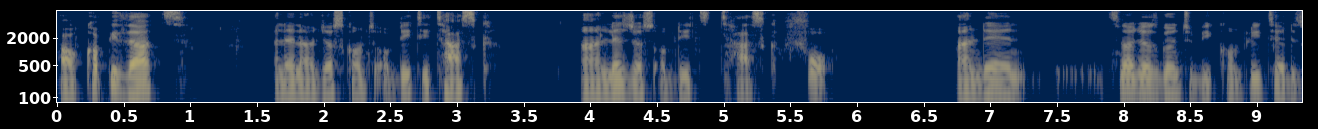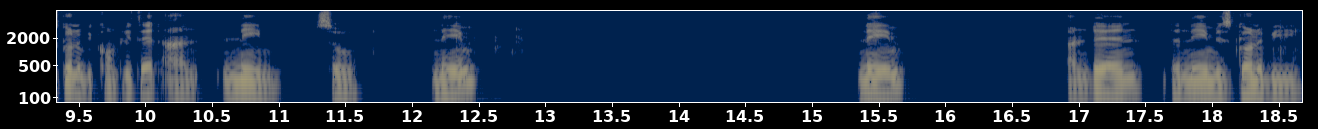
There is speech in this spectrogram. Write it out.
i'll copy that and then i'll just come to update a task and let's just update task 4 and then it's not just going to be completed it's going to be completed and name. So name. Name. And then the name is going to be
